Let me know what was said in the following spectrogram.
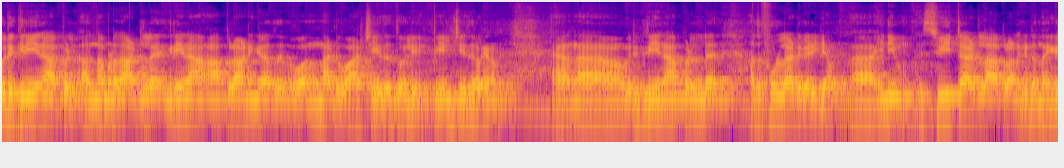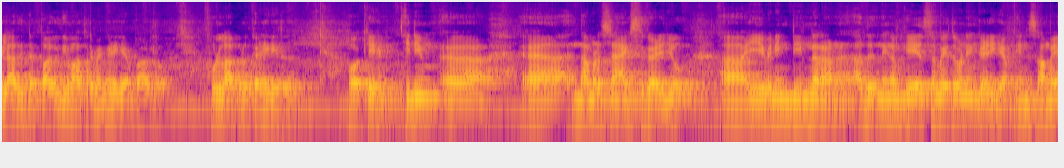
ഒരു ഗ്രീൻ ആപ്പിൾ അത് നമ്മുടെ നാട്ടിൽ ഗ്രീൻ ആപ്പിൾ ആണെങ്കിൽ അത് നന്നായിട്ട് വാഷ് ചെയ്ത് തൊലി പീൽ ചെയ്ത് കളയണം. ഒരു ഗ്രീൻ ആപ്പിളിന്റെ അത് ഫുള്ളായിട്ട് കഴിക്കാം. ഇനിയും സ്വീറ്റായിട്ടുള്ള ആപ്പിളാണ് കിട്ടുന്നതെങ്കിൽ അതിന്റെ പകുതി മാത്രമേ കഴിക്കാൻ പാടുള്ളൂ. ഫുൾ ആപ്പിൾ കഴിക്കരുത്. ഓക്കെ ഇനിയും നമ്മുടെ സ്നാക്സ് കഴിഞ്ഞു. ഈവനിങ് ഡിന്നറാണ്. അത് നിങ്ങൾക്ക് ഏത് സമയത്ത് വേണമെങ്കിലും കഴിക്കാം. ഇനി സമയ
